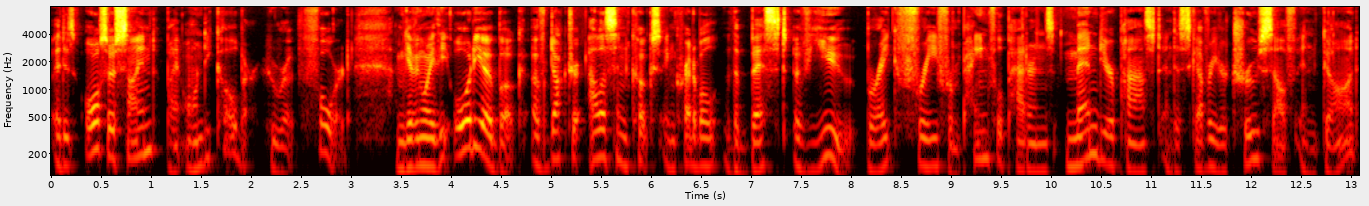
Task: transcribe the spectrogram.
It is also signed by Andy Colbert, who wrote the foreword. I'm giving away the audiobook of Dr. Alison Cook's incredible The Best of You Break Free from Painful Patterns, Mend Your Past, and Discover Your True Self in God.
